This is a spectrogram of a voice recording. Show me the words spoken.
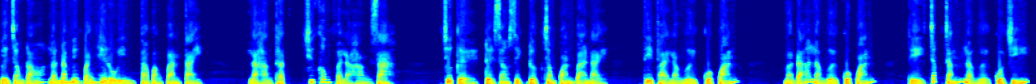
Bên trong đó là 5 miếng bánh heroin tao bằng bàn tay. Là hàng thật chứ không phải là hàng giả. Chưa kể để giao dịch được trong quán ba này thì phải là người của quán. Mà đã là người của quán thì chắc chắn là người của trí,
